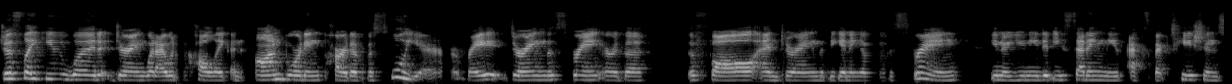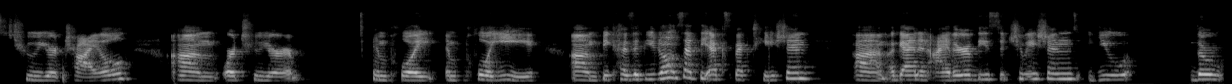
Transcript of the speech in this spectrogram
just like you would during what i would call like an onboarding part of a school year right? During the spring or the the fall and during the beginning of the spring you know you need to be setting these expectations to your child um, or to your employee employee um, because if you don't set the expectation um, again in either of these situations you the,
